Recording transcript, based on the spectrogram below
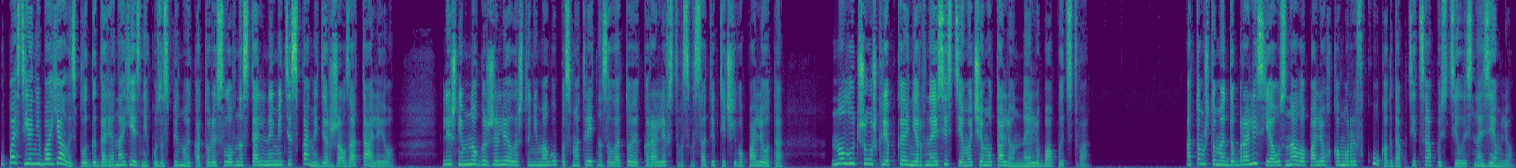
Упасть я не боялась благодаря наезднику за спиной, который словно стальными тисками держал за талию. Лишь немного жалела, что не могу посмотреть на золотое королевство с высоты птичьего полета. Но лучше уж крепкая нервная система, чем утоленное любопытство. О том, что мы добрались, я узнала по легкому рывку, когда птица опустилась на землю.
